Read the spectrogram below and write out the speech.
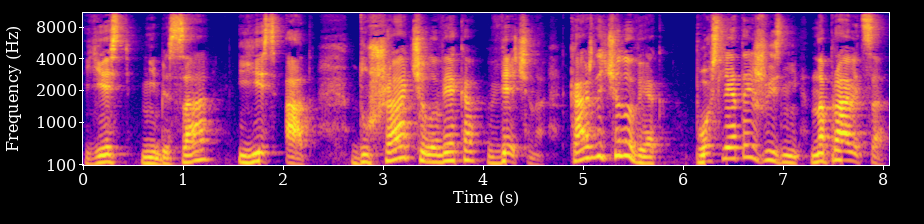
есть небеса и есть ад. Душа человека вечна. Каждый человек после этой жизни направится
